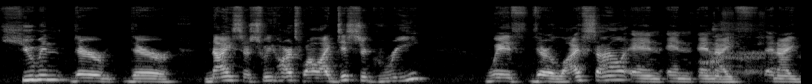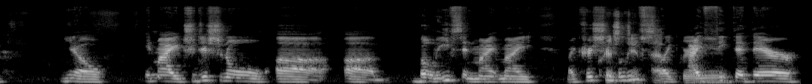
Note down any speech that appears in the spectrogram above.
human. They're they're nice, they're sweethearts. While I disagree with their lifestyle and and and I and I, you know, in my traditional uh, um, beliefs and my my my Christian, Christian beliefs, like I think that they're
